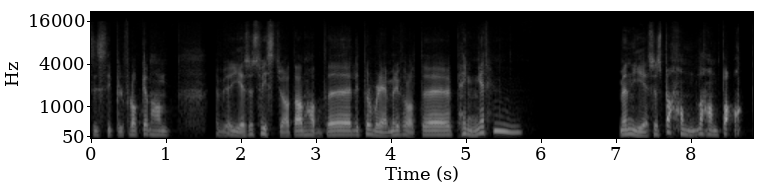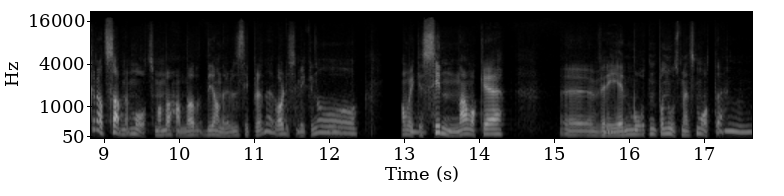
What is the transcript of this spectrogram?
disippelflokken. Han, Jesus visste jo at han hadde litt problemer i forhold til penger. Mm. Men Jesus behandla han på akkurat samme måte som han behandla de andre disiplene. Det var liksom ikke noe Han var ikke sinna, han var ikke uh, vred mot den på noen som helst måte. Mm.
